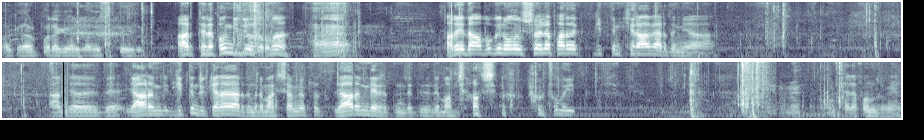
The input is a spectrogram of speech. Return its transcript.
O kadar para alışık değilim. Har telefon gidiyordu ona. He. Parayı daha bugün oğlum şöyle para gittim kira verdim ya. Amca dedi. Yarın gittim dükkana verdim dedim akşam yoksa yarın verirdin dedi. Dedim amca al şunu kurtulayım. 20. Oğlum telefon durmuyor.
